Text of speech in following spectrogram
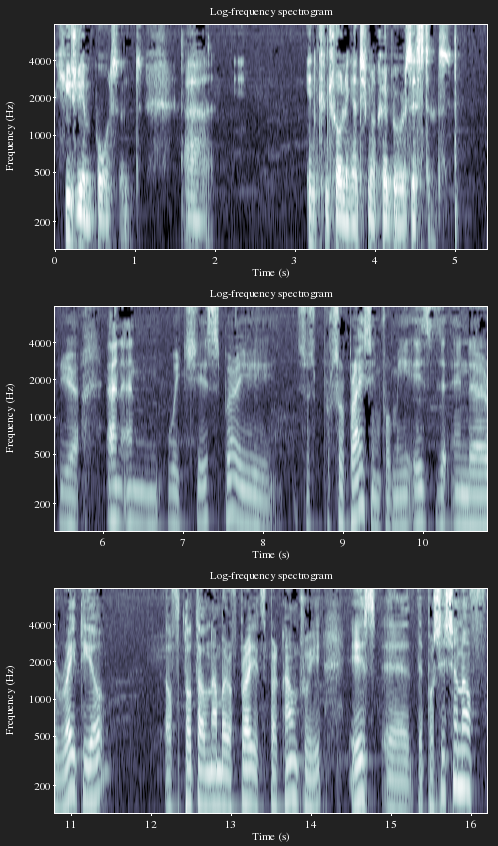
hugely important uh, in controlling antimicrobial resistance. Yeah, and and which is very su- surprising for me is the, in the ratio of total number of projects per country is uh, the position of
